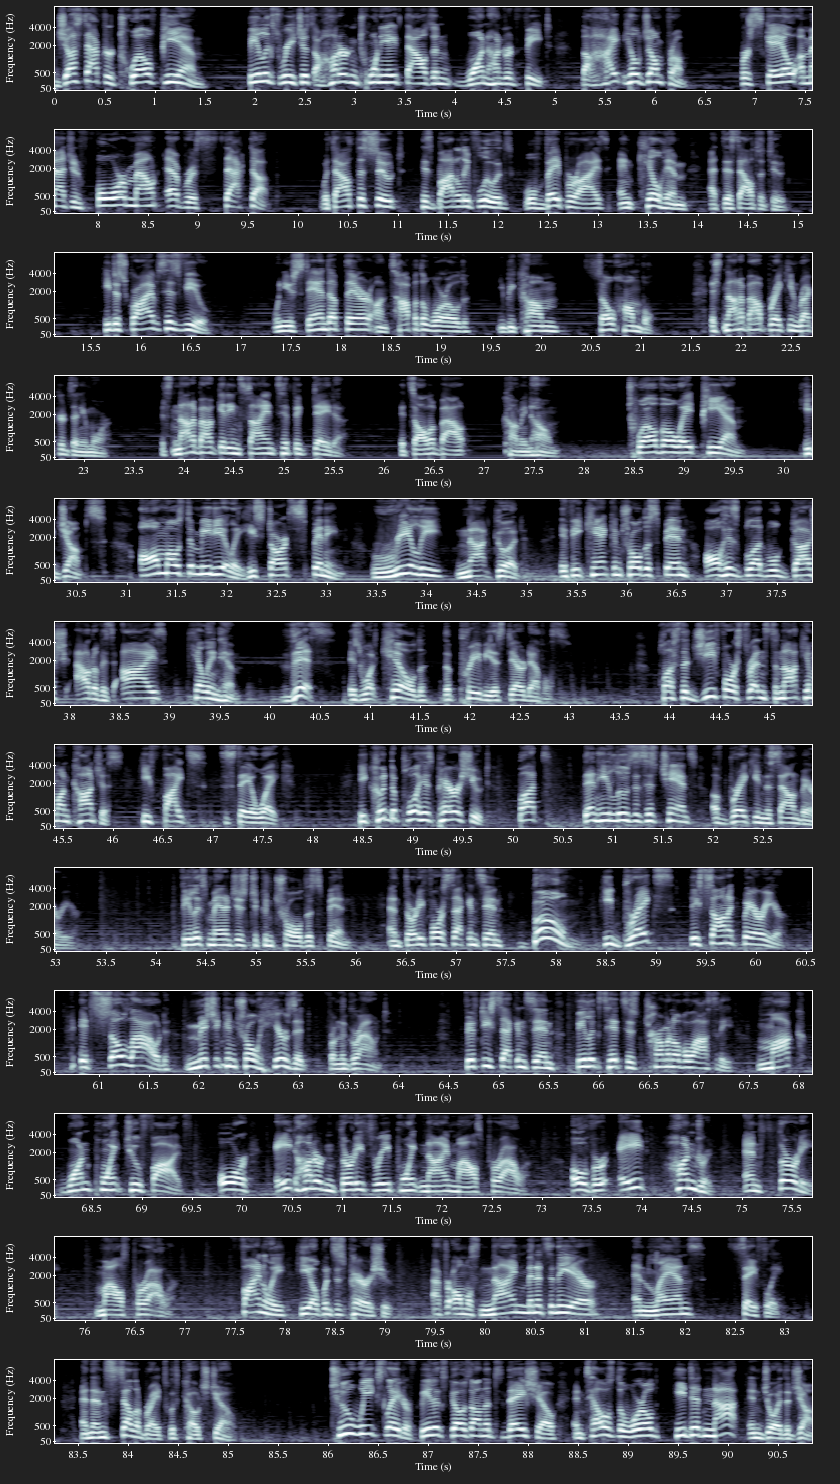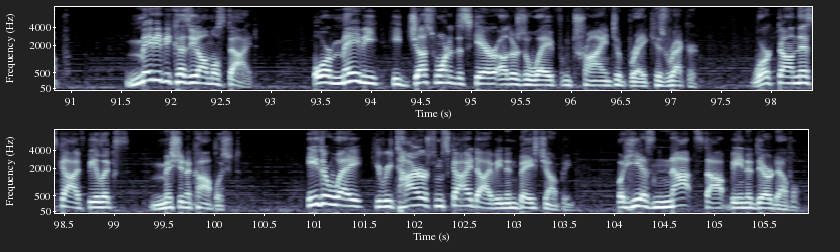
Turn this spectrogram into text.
Just after 12 p.m., Felix reaches 128,100 feet, the height he'll jump from. For scale, imagine four Mount Everest stacked up. Without the suit, his bodily fluids will vaporize and kill him at this altitude. He describes his view. When you stand up there on top of the world, you become so humble. It's not about breaking records anymore. It's not about getting scientific data. It's all about coming home. 12:08 p.m. He jumps. Almost immediately, he starts spinning. Really not good. If he can't control the spin, all his blood will gush out of his eyes, killing him. This is what killed the previous Daredevils. Plus, the G force threatens to knock him unconscious. He fights to stay awake. He could deploy his parachute, but then he loses his chance of breaking the sound barrier. Felix manages to control the spin, and 34 seconds in, boom! He breaks the sonic barrier. It's so loud, Mission Control hears it from the ground. 50 seconds in, Felix hits his terminal velocity, Mach 1.25, or 833.9 miles per hour. Over 830 miles per hour. Finally, he opens his parachute after almost nine minutes in the air and lands safely, and then celebrates with Coach Joe. Two weeks later, Felix goes on the Today Show and tells the world he did not enjoy the jump. Maybe because he almost died. Or maybe he just wanted to scare others away from trying to break his record. Worked on this guy, Felix. Mission accomplished. Either way, he retires from skydiving and base jumping, but he has not stopped being a daredevil.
